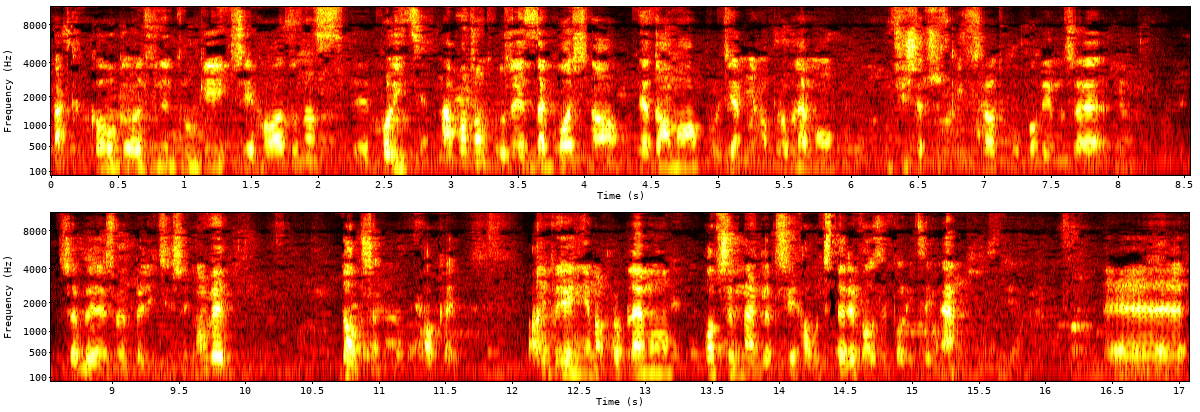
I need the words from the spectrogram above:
tak. Koło godziny drugiej przyjechała do nas y, policja. Na początku, że jest za głośno, wiadomo, powiedziałem, nie ma problemu, uciszę wszystkich w środku, powiem, że żeby, żeby byli ciszej. Mówię, dobrze, okej. Oni powiedzieli, nie ma problemu, po czym nagle przyjechały cztery wozy policyjne. E,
